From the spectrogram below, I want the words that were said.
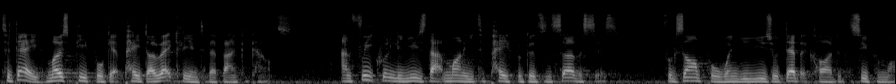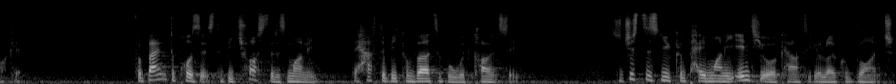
today most people get paid directly into their bank accounts and frequently use that money to pay for goods and services. For example, when you use your debit card at the supermarket. For bank deposits to be trusted as money, they have to be convertible with currency. So just as you can pay money into your account at your local branch,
